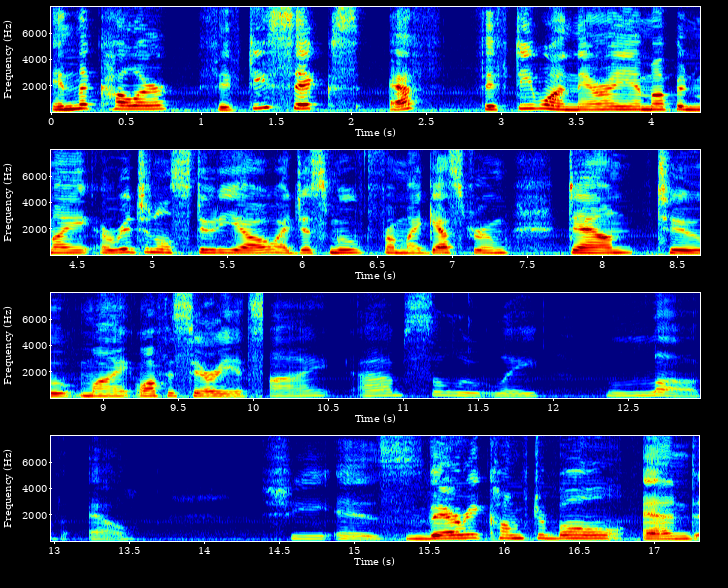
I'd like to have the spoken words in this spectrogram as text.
in the color 56 F51. There I am up in my original studio. I just moved from my guest room down to my office area. It's, I absolutely love Elle. She is very comfortable and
